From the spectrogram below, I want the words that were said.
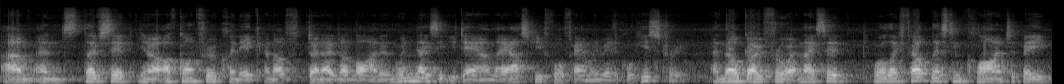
um, and they've said, you know, I've gone through a clinic and I've donated online, and when they sit you down, they ask you for family medical history, and they'll go through it, and they said, well, they felt less inclined to be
